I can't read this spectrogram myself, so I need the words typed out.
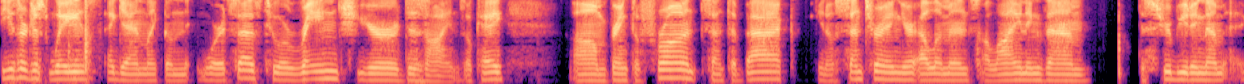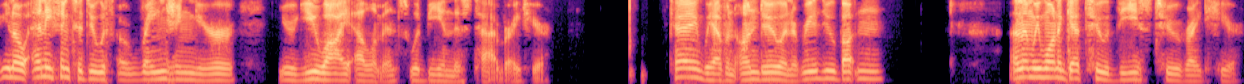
these are just ways, again, like the where it says, to arrange your designs, okay? Um, bring to front, send to back, you know, centering your elements, aligning them, distributing them, you know, anything to do with arranging your your UI elements would be in this tab right here. Okay, we have an undo and a redo button. And then we want to get to these two right here.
